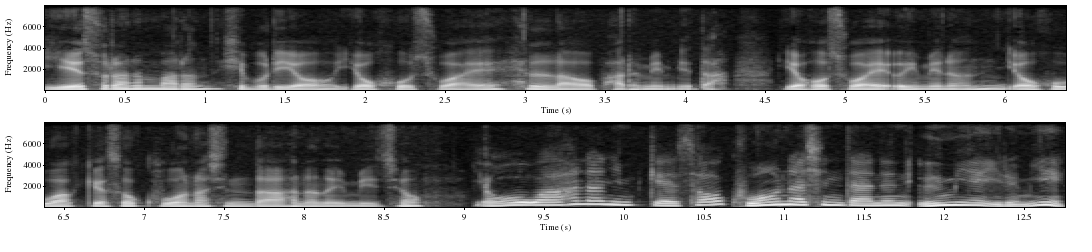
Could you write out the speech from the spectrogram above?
예수라는 말은 히브리어 여호수아의 헬라어 발음입니다. 여호수아의 의미는 여호와께서 구원하신다 하는 의미죠. 여호와 하나님께서 구원하신다는 의미의 이름이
